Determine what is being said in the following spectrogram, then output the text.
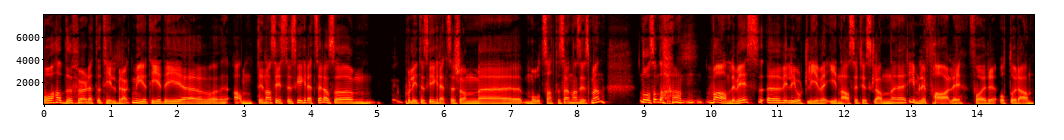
og hadde før dette tilbrakt mye tid i eh, antinazistiske kretser, altså mm, politiske kretser som eh, motsatte seg nazismen. Noe som da vanligvis eh, ville gjort livet i Nazi-Tyskland rimelig farlig for Otto Rahn.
